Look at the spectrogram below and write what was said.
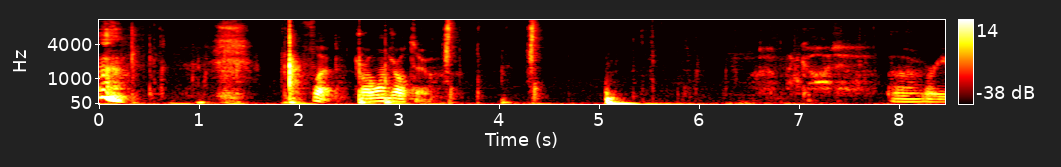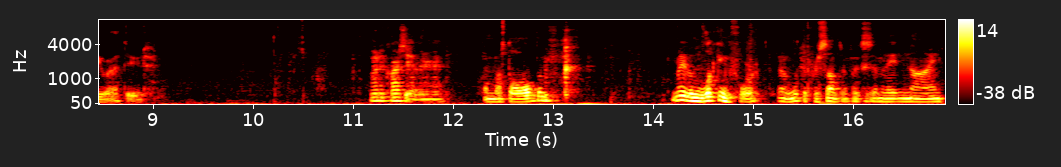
a bitch. Flip. Draw one, draw two. Oh my god. Uh, where are you at, dude? How many cards do you have in your hand? Almost all of them. I'm even looking for it. I'm looking for something. Five, six, seven, eight, nine.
